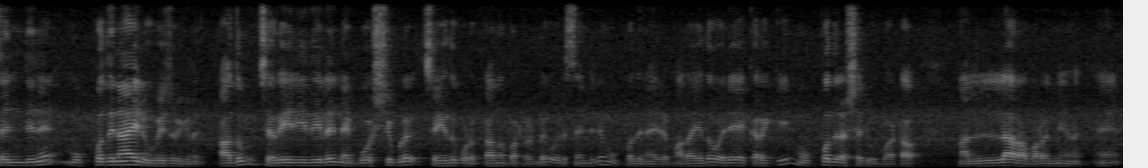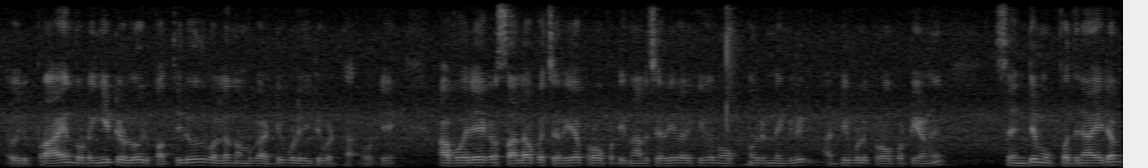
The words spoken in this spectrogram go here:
സെന്റിന് മുപ്പതിനായിരം രൂപ ചോദിക്കുന്നത്. അതും ചെറിയ രീതിയിൽ നെഗോഷ്യബിൾ ചെയ്ത് കൊടുക്കാമെന്ന് പറഞ്ഞിട്ടുണ്ട്. ഒരു സെന്റിന് മുപ്പതിനായിരം. അതായത് ഒരു ഏക്കറയ്ക്ക് മുപ്പത് ലക്ഷം രൂപ കേട്ടോ. നല്ല റബ്ബർ ഒരു പ്രായം തുടങ്ങിയിട്ടുള്ളൂ ഒരു പത്തിരുപത് കൊല്ലം നമുക്ക് അടിപൊളിയായിട്ട് വെട്ടാം. ഓക്കെ? അപ്പോൾ ഒരു ഏക്കർ സ്ഥലമൊക്കെ ചെറിയ പ്രോപ്പർട്ടി നല്ല ചെറിയ വിലയ്ക്ക് നോക്കുന്നവരുണ്ടെങ്കിൽ അടിപൊളി പ്രോപ്പർട്ടിയാണ് സെന്റ് മുപ്പതിനായിരം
